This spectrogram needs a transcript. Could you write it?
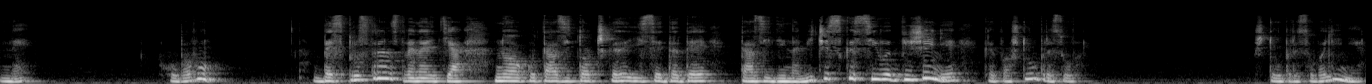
Не. Хубаво. Безпространствена е тя, но ако тази точка и се даде тази динамическа сила движение, какво ще образува? Ще образува линия.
